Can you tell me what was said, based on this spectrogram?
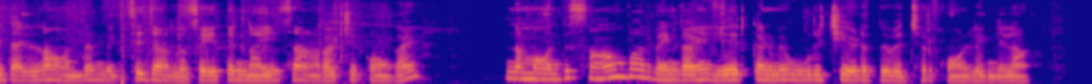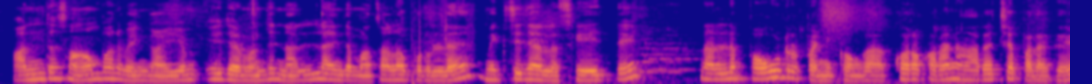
இதெல்லாம் வந்து மிக்ஸி ஜாரில் சேர்த்து நைஸாக அரைச்சிக்கோங்க. நம்ம வந்து சாம்பார் வெங்காயம் ஏற்கனவே உரித்து எடுத்து வச்சுருக்கோம் இல்லைங்களா? அந்த சாம்பார் வெங்காயம் இதை வந்து நல்லா இந்த மசாலா பொருளை மிக்ஸி ஜாரில் சேர்த்து நல்லா பவுட்ரு பண்ணிக்கோங்க. குறை குறைன்னு அரைச்ச பிறகு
